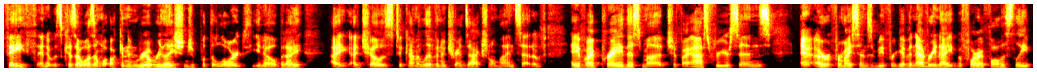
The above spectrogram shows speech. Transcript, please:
faith and it was because i wasn't walking in real relationship with the lord you know but i I, I chose to kind of live in a transactional mindset of, hey, if I pray this much, if I ask for your sins eh, or for my sins to be forgiven every night before I fall asleep,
